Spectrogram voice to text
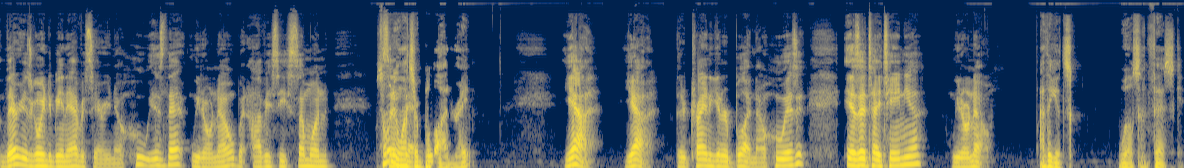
there is going to be an adversary. Now, who is that? We don't know, but obviously, someone. Somebody said wants that- her blood, right? Yeah, yeah, they're trying to get her blood. Now, who is it? Is it Titania? We don't know. I think it's Wilson Fisk.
